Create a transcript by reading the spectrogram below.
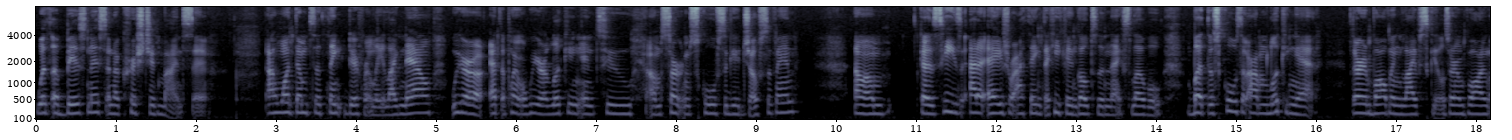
with a business and a Christian mindset. I want them to think differently. Like now, we are at the point where we are looking into um, certain schools to get Joseph in. Um, because he's at an age where I think that he can go to the next level. But the schools that I'm looking at, they're involving life skills, they're involving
